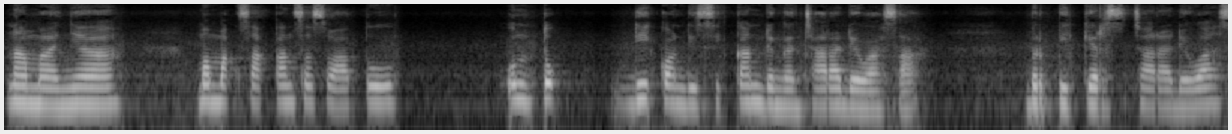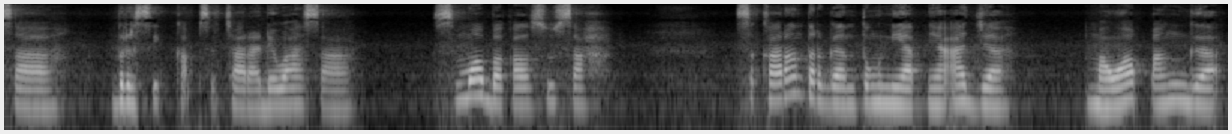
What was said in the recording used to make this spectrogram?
namanya memaksakan sesuatu untuk dikondisikan dengan cara dewasa, berpikir secara dewasa, bersikap secara dewasa. Semua bakal susah. Sekarang tergantung niatnya aja, mau apa enggak.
